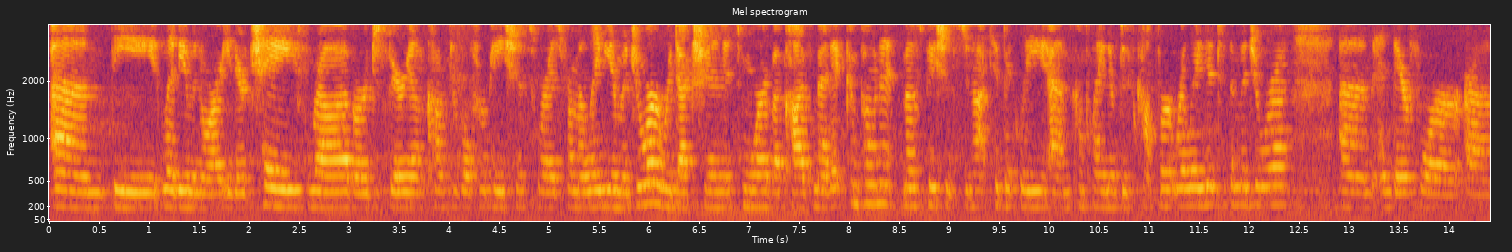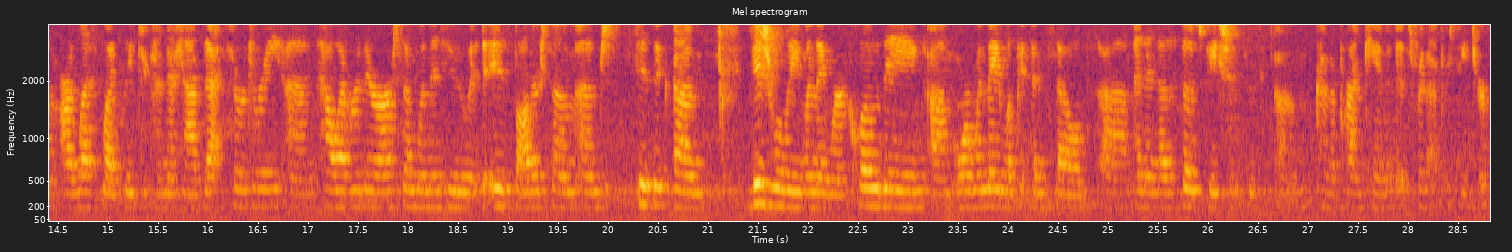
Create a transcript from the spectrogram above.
um, the labia minora either chafe, rub, or just very uncomfortable for patients. Whereas from a labia majora reduction, it's more of a cosmetic component. Most patients do not typically complain of discomfort related to the majora, and therefore are less likely to kind of have that surgery. however, there are some women who is bothersome um, just physic, um, visually when they wear clothing um, or when they look at themselves. Um, and then those patients is um, kind of prime candidates for that procedure.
